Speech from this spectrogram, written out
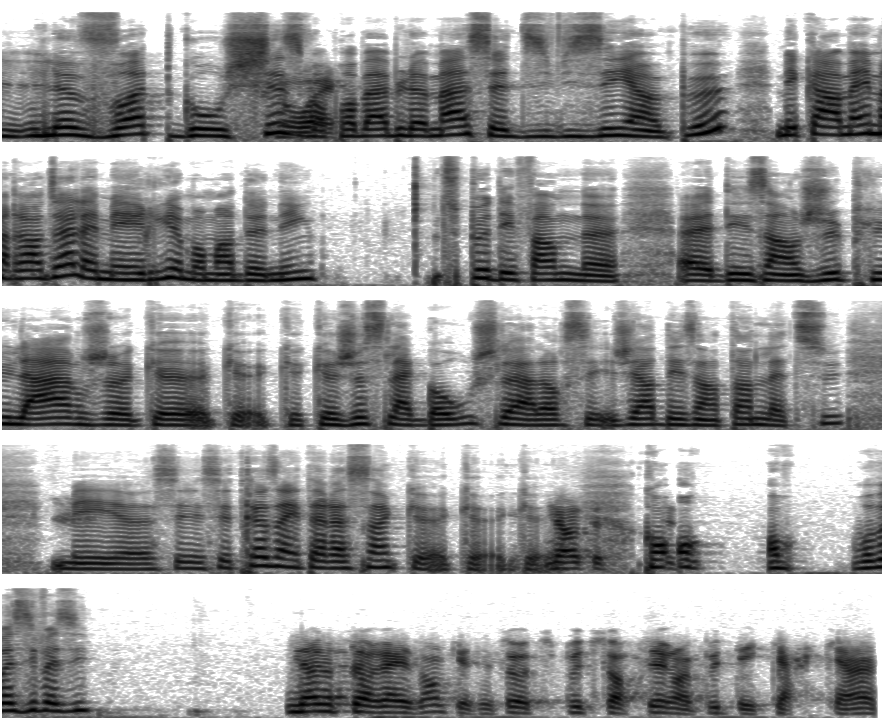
Le vote gauchiste va probablement se diviser un peu, mais quand même, rendu à la mairie à un moment donné, tu peux défendre euh, des enjeux plus larges que, que, que, juste la gauche. Là. Alors, c'est, j'ai hâte de les entendre là-dessus. Mais euh, c'est, très intéressant que... que, que non, vas-y, vas-y. Non, tu as raison que c'est ça. Tu peux te sortir un peu de tes carcans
